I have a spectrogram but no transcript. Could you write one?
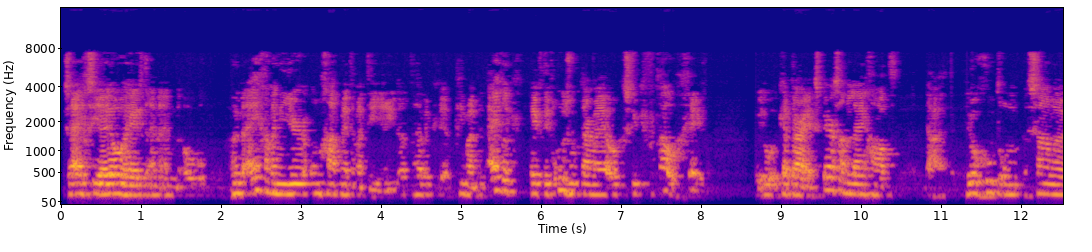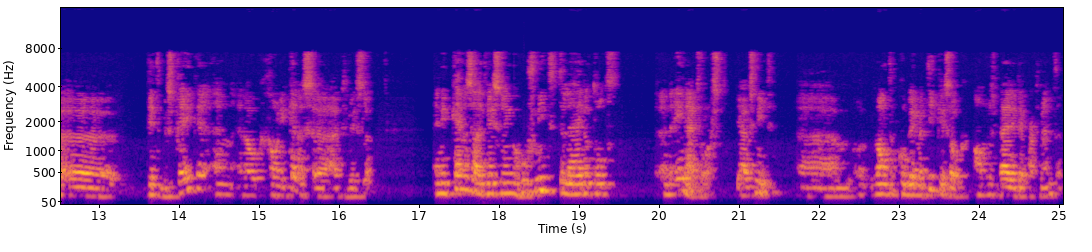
zijn eigen CIO heeft en, en op hun eigen manier omgaat met de materie. Dat heb ik eh, prima. Eigenlijk heeft dit onderzoek daarmee ook een stukje vertrouwen gegeven. Ik heb daar experts aan de lijn gehad. Ja, heel goed om samen uh, dit te bespreken en, en ook gewoon die kennis uh, uit te wisselen. En die kennisuitwisseling hoeft niet te leiden tot een eenheidsworst. Juist niet. Um, want de problematiek is ook anders bij de departementen.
